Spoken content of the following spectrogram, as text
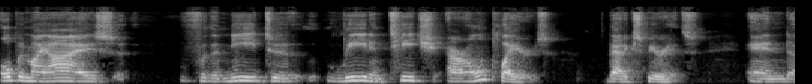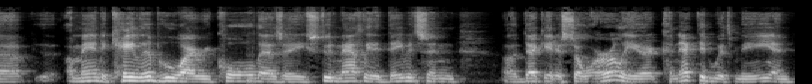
opened my eyes for the need to lead and teach our own players that experience. And uh, Amanda Caleb, who I recalled as a student athlete at Davidson a decade or so earlier, connected with me and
